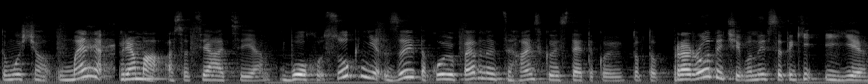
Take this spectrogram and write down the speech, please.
Тому що у мене пряма асоціація бохо сукні з такою певною циганською естетикою. Тобто прародичі вони все таки і є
